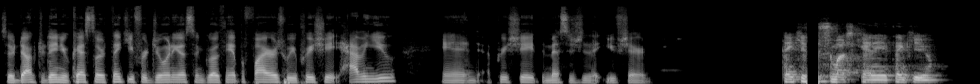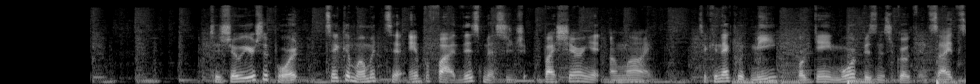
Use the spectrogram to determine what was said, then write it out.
So, Dr. Daniel Kessler, thank you for joining us on Growth Amplifiers. We appreciate having you and appreciate the message that you've shared. Thank you so much, Kenny. Thank you. To show your support, take a moment to amplify this message by sharing it online. To connect with me or gain more business growth insights,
